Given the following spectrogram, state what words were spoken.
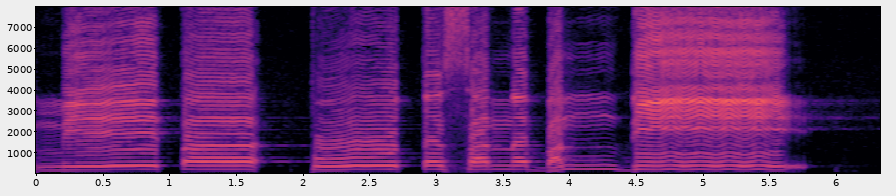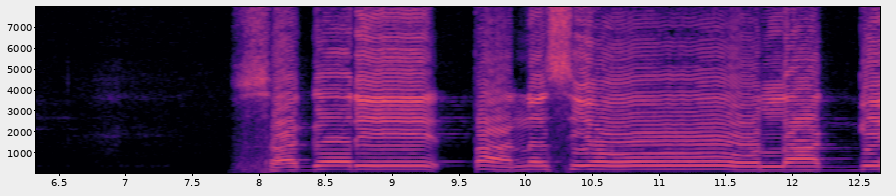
ਮੀਤ ਪੂਤ ਸੰਬੰਦੀ ਸਗਰੇ ਧਨ ਸਿਓ ਲਾਗੇ।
